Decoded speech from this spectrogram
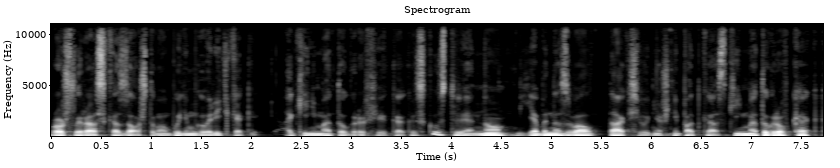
прошлый раз сказал, что мы будем говорить как о кинематографе как искусстве, но я бы назвал так сегодняшний подкаст. «Кинематограф как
